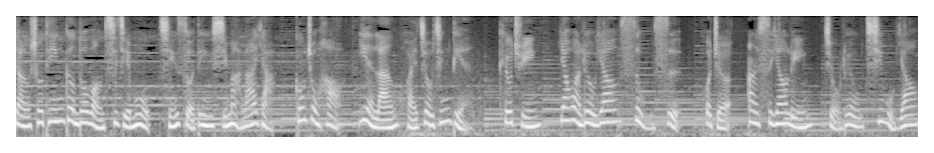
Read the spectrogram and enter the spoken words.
想收听更多往期节目，请锁定喜马拉雅公众号“夜阑怀旧经典 ”，Q 群幺万六幺四五四或者二四幺零九六七五幺。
